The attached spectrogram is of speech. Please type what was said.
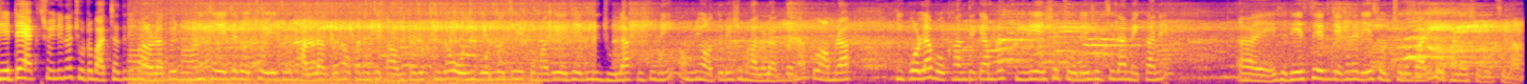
যেটা অ্যাকচুয়ালি না ছোটো বাচ্চাদেরই ভালো লাগবে। রুহি যে এজের হচ্ছে ওই এজের ভালো লাগবে না, ওখানে যে কাউন্টারে ছিল, ওই বলল যে তোমাদের এজে এমনি ঝুলা কিছু নেই, অমনি অত বেশি ভালো লাগবে না। তো আমরা কি করলাম, ওখান থেকে আমরা ফিরে এসে চলে এসেছিলাম এখানে। রেসের যেখানে রেস হচ্ছিল গাড়ি ওখানে এসে গেছিলাম।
